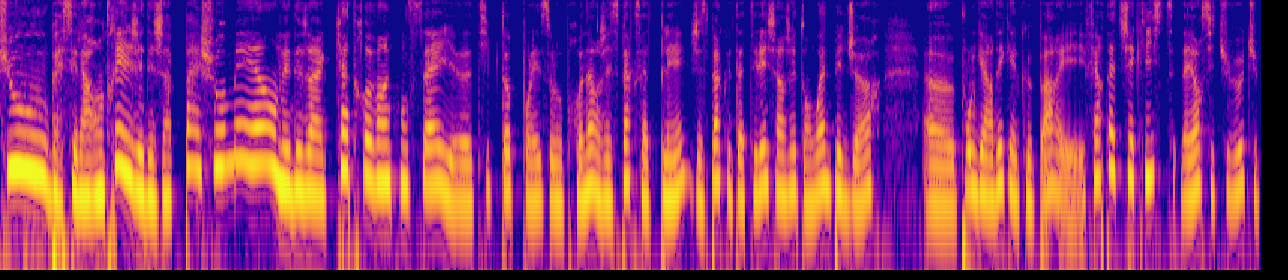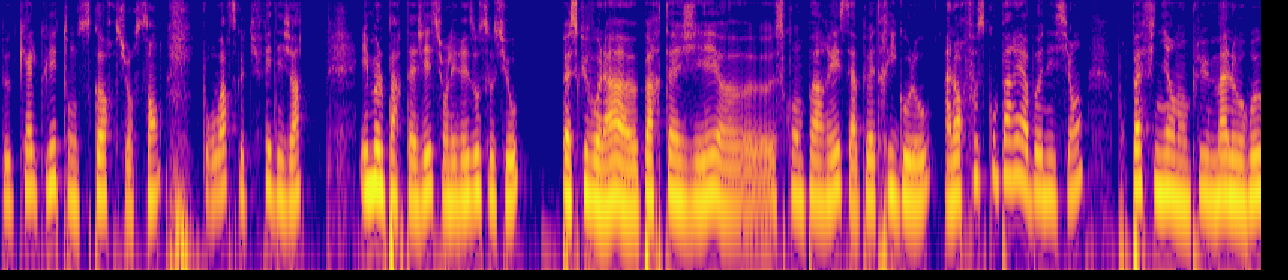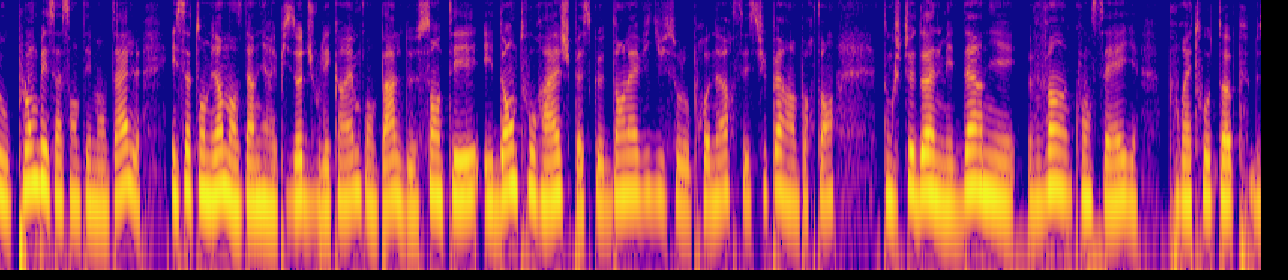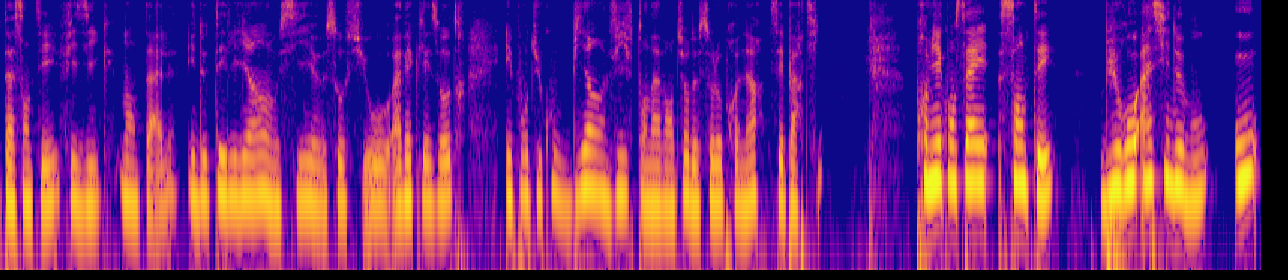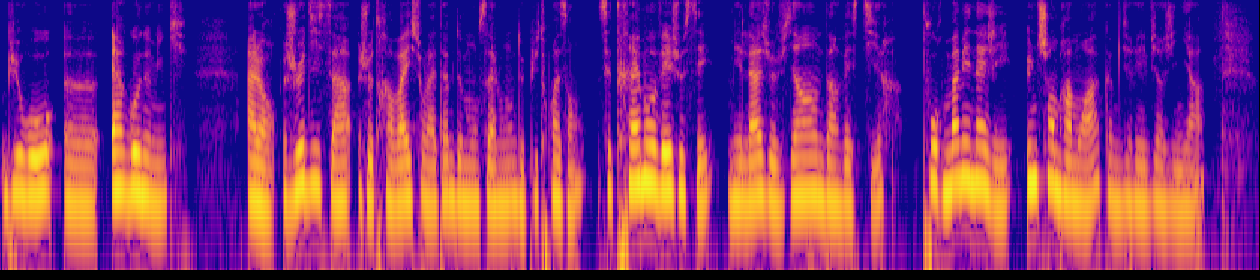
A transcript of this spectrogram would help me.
Piou, bah c'est la rentrée, j'ai déjà pas chômé, hein. on est déjà à 80 conseils euh, tip top pour les solopreneurs. J'espère que ça te plaît, j'espère que tu as téléchargé ton one pager euh, pour le garder quelque part et faire ta checklist. D'ailleurs, si tu veux, tu peux calculer ton score sur 100 pour voir ce que tu fais déjà et me le partager sur les réseaux sociaux. Parce que voilà, euh, partager, euh, se comparer, ça peut être rigolo. Alors faut se comparer à bon escient pour pas finir non plus malheureux ou plomber sa santé mentale. Et ça tombe bien, dans ce dernier épisode, je voulais quand même qu'on parle de santé et d'entourage parce que dans la vie du solopreneur, c'est super important. Donc je te donne mes derniers 20 conseils pour être au top de ta santé physique, mentale et de tes liens aussi euh, sociaux avec les autres. Et pour du coup bien vivre ton aventure de solopreneur, c'est parti. Premier conseil, santé, bureau assis debout ou bureau euh, ergonomique. Alors, je dis ça, je travaille sur la table de mon salon depuis trois ans. C'est très mauvais, je sais, mais là, je viens d'investir pour m'aménager une chambre à moi, comme dirait Virginia,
